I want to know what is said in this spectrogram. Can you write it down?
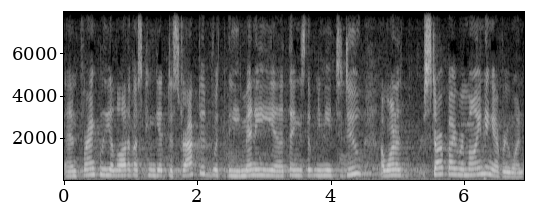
and frankly, a lot of us can get distracted with the many uh, things that we need to do, I want to start by reminding everyone,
